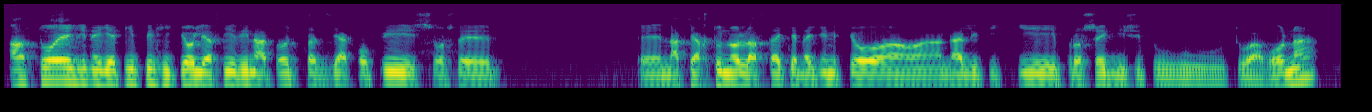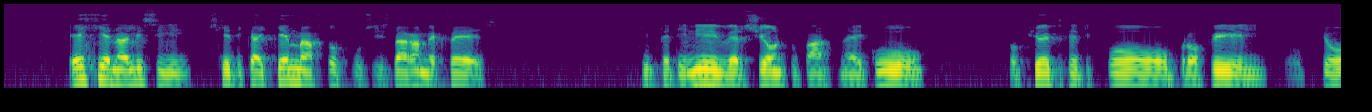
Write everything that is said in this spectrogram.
αυτό έγινε γιατί υπήρχε και όλη αυτή η δυνατότητα της διακοπής ώστε ε, να φτιαχτούν όλα αυτά και να γίνει πιο α, αναλυτική προσέγγιση του, του αγώνα. Έχει αναλύσει σχετικά και με αυτό που συζητάγαμε χθες την φετινή βερσιόν του Παναθηναϊκού, το πιο επιθετικό προφίλ, το πιο,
